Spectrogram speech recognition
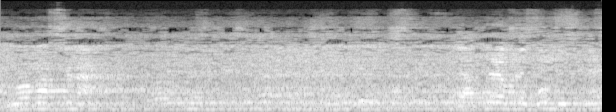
আমিও মারছে না। আপনারা বলে বন্ধু ছিলেন।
